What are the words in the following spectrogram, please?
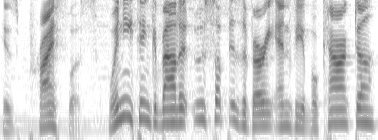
is priceless. When you think about it, Usopp is a very enviable character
